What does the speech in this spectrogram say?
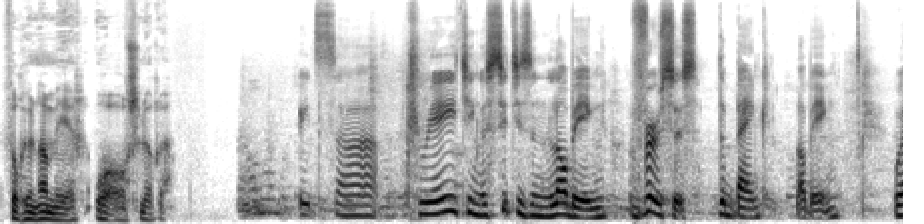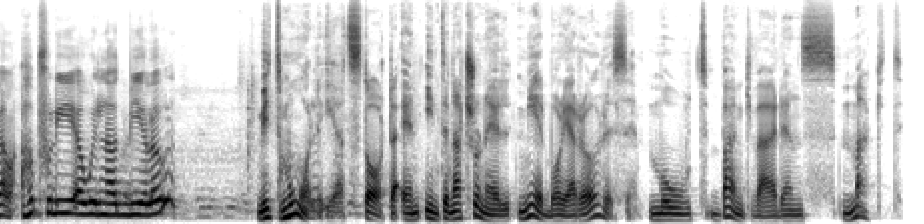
for hun har mer å avsløre. It's uh, creating a citizen lobbying versus the bank lobbying. Well, hopefully I will not be alone. Mitt mål är att starta en internationell medborgarrörelse mot bankvärldens makt.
